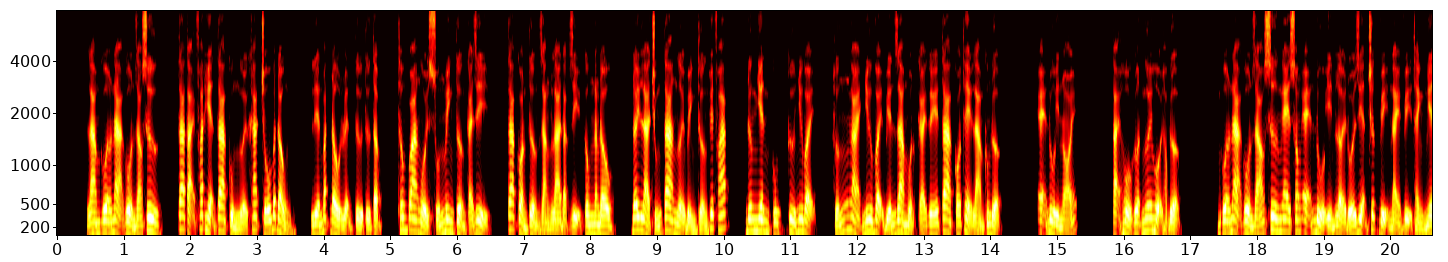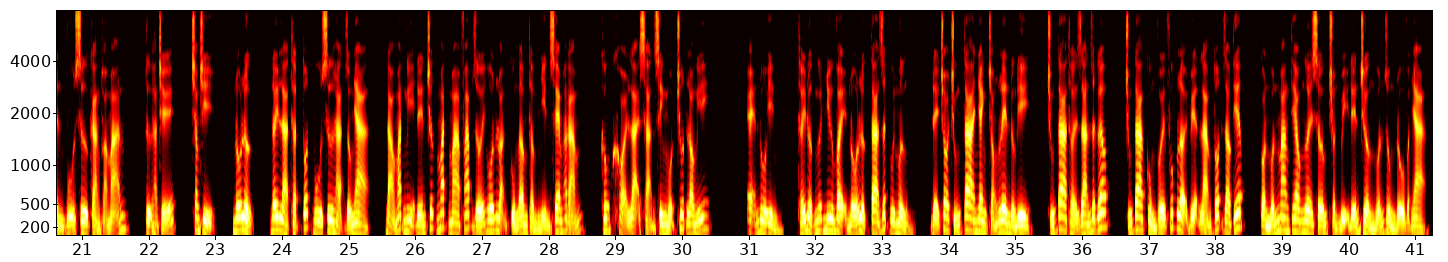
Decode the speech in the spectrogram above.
Làm Gua nạ gồn giáo sư, ta tại phát hiện ta cùng người khác chỗ bất đồng, liền bắt đầu luyện từ từ tập, thông qua ngồi xuống minh tưởng cái gì, ta còn tưởng rằng là đặc dị công năng đâu đây là chúng ta người bình thường thuyết pháp, đương nhiên cũng cứ như vậy, hướng ngại như vậy biến ra một cái ghế ta có thể làm không được. E đùi nói. Tại hồ gợt ngươi hội học được. Gỡ nạ gồn giáo sư nghe xong e đùi ỉn lời đối diện trước vị này vị thành niên vu sư càng thỏa mãn, tự hạn chế, chăm chỉ, nỗ lực, đây là thật tốt vu sư hạt giống nha, đảo mắt nghĩ đến trước mắt ma pháp giới hỗn loạn cùng âm thầm nhìn xem hắc ám, không khỏi lại sản sinh một chút lo nghĩ. Enduin thấy được ngươi như vậy nỗ lực ta rất vui mừng, để cho chúng ta nhanh chóng lên đường đi, chúng ta thời gian rất gấp chúng ta cùng với phúc lợi viện làm tốt giao tiếp, còn muốn mang theo ngươi sớm chuẩn bị đến trường muốn dùng đồ vật nha.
